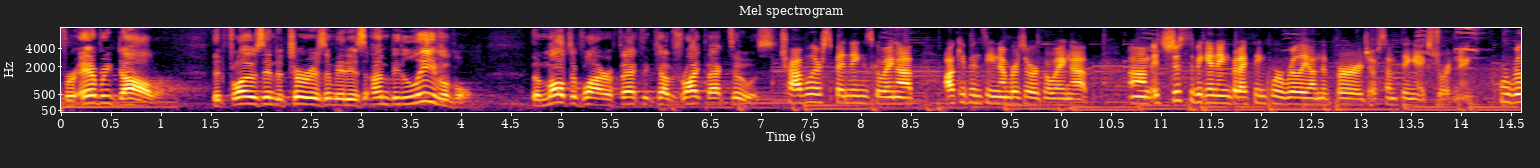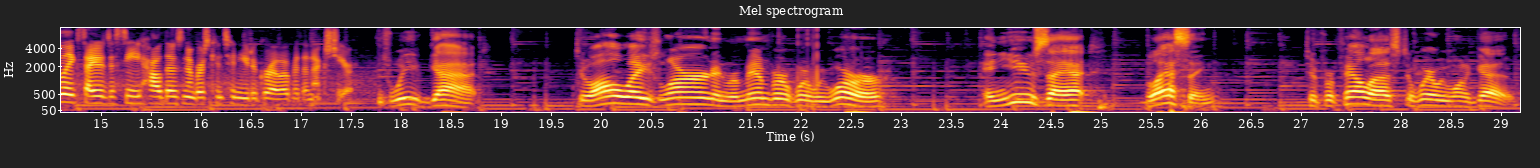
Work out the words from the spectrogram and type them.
For every dollar that flows into tourism, it is unbelievable the multiplier effect that comes right back to us. Traveler spending is going up, occupancy numbers are going up. Um, it's just the beginning, but I think we're really on the verge of something extraordinary. We're really excited to see how those numbers continue to grow over the next year. We've got to always learn and remember where we were and use that blessing to propel us to where we want to go.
